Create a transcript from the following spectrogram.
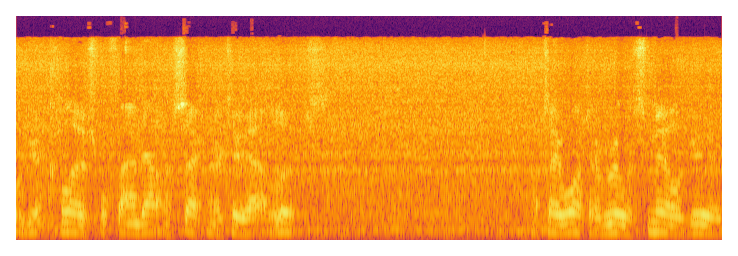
we're getting close. We'll find out in a second or two how it looks. I'll tell you what, they really smell good.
